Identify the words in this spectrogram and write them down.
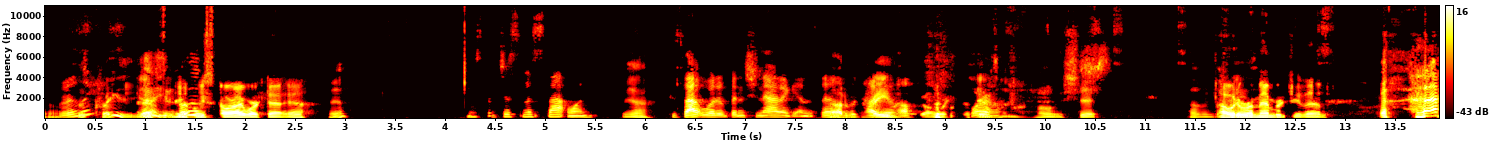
So, Really? That's crazy. Yeah, That's you didn't the know only that? store I worked at. Yeah. Yeah. Must have just missed that one Yeah, because that would have been shenanigans. then, that would have been I'll tell you crazy. how- We all worked at the Wow. Holy shit! That'd have been I would have remembered you then.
